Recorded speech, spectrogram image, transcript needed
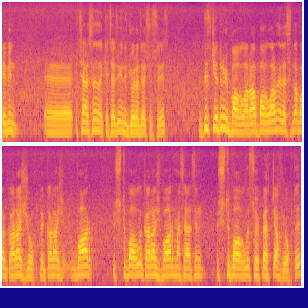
evin e, içərisinə də keçəcək, indi görəcəksiniz. Biz gedirik bağlara, bağların eləsində var, qaraj yoxdur, qaraj var, üstü bağlı qaraj var, məsəl üçün üstü bağlı söhbətgah yoxdur.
